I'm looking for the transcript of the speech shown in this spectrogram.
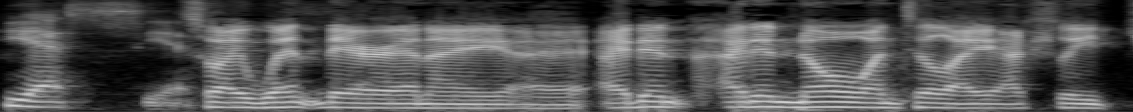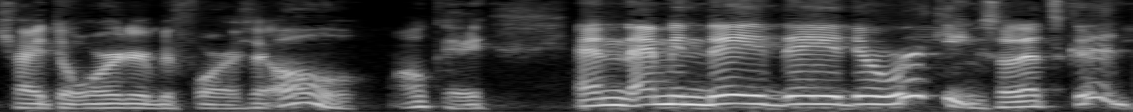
Yes, yes. So I went there and I, I I didn't I didn't know until I actually tried to order before. I said, oh, okay. And I mean they they they're working, so that's good.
